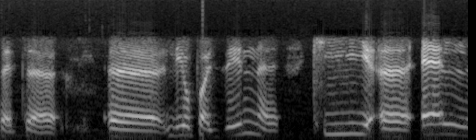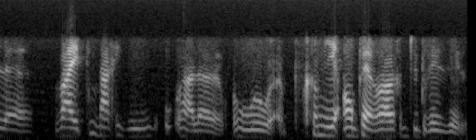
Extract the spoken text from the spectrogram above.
cette euh, Léopoldine qui, elle, va être marié au premier empereur du Brésil.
